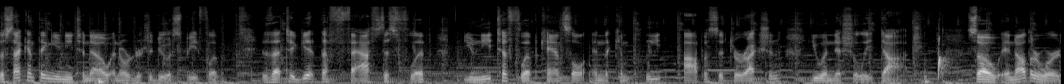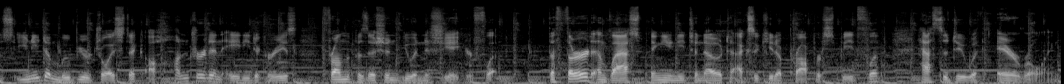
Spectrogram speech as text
The second thing you need to know in order to do a speed flip is that to get the fastest flip, you need to flip cancel in the complete opposite direction you initially dodge. So in other words, you need to move your joystick 180 degrees from the position you initiate your flip. The third and last thing you need to know to execute a proper speed flip has to do with air rolling.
